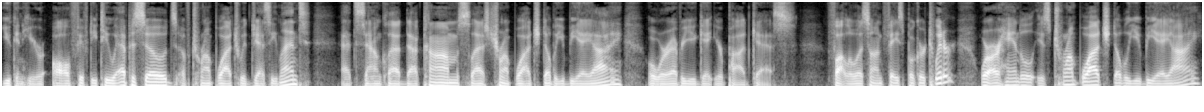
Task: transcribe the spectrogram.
You can hear all 52 episodes of Trump Watch with Jesse Lent at soundcloud.com slash trumpwatchwbai or wherever you get your podcasts. Follow us on Facebook or Twitter, where our handle is TrumpWatchWBAI,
